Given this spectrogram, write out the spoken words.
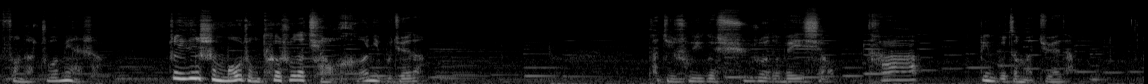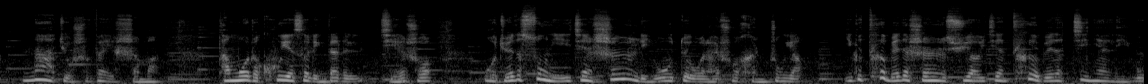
放到桌面上，这一定是某种特殊的巧合，你不觉得？他挤出一个虚弱的微笑，他并不怎么觉得。那就是为什么？他摸着枯叶色领带的结说：“我觉得送你一件生日礼物对我来说很重要，一个特别的生日需要一件特别的纪念礼物。”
